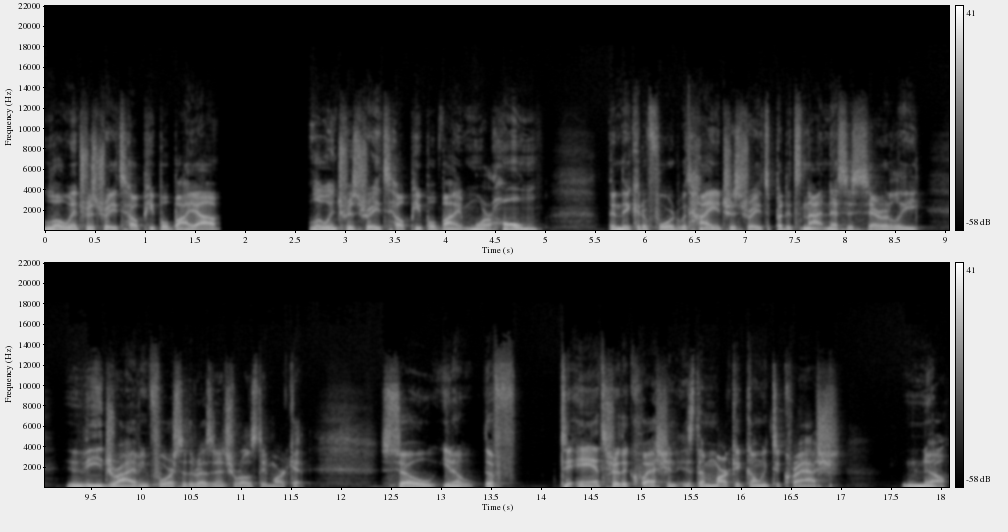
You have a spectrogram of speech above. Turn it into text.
Low interest rates help people buy up. Low interest rates help people buy more home than they could afford with high interest rates, but it's not necessarily the driving force of the residential real estate market. So, you know, the to answer the question is the market going to crash? No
